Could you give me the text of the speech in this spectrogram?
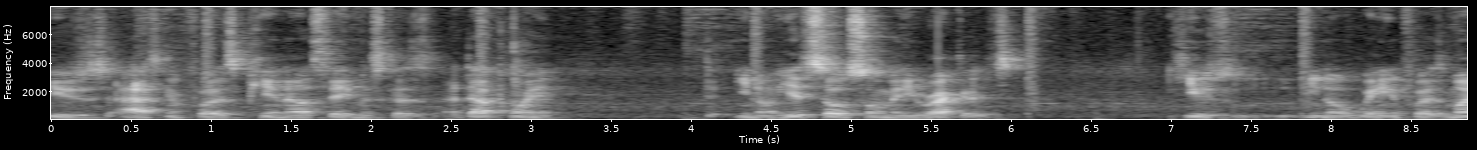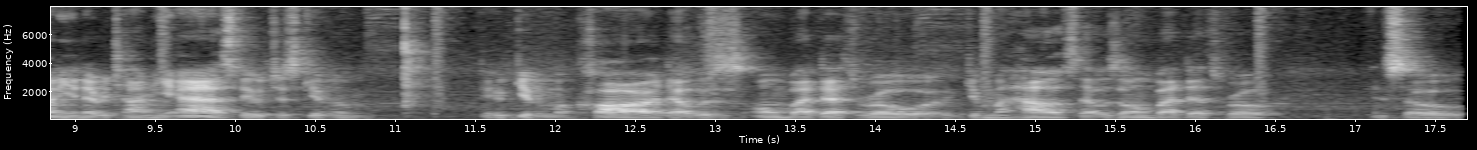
he was asking for his P and L statements because at that point, you know, he had sold so many records he was, you know, waiting for his money, and every time he asked, they would just give him, they would give him a car that was owned by Death Row, or give him a house that was owned by Death Row, and so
